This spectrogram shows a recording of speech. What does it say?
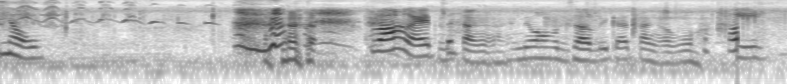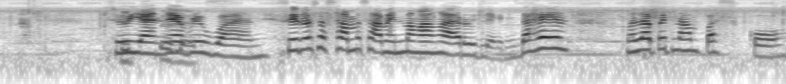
No. Bakit? Ang tanga. Hindi ako magsabi ka, tanga mo. So yan everyone. Sino sasama sa amin mga ngaruling? Dahil malapit na ang Pasko,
